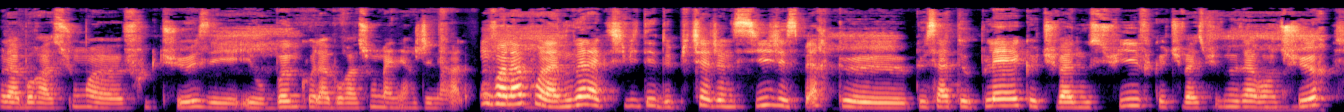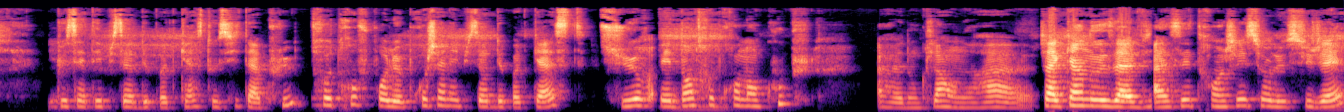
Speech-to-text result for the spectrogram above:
à la collaboration euh, fructueuse et, et, aux bonnes collaborations de manière générale. Donc voilà pour la nouvelle activité de Pitch Agency. J'espère que, que ça te plaît, que tu vas nous suivre, que tu vas suivre nos aventures et que cet épisode de podcast aussi t'a plu. On se retrouve pour le prochain épisode de podcast sur d'entreprendre en couple. Euh, donc là, on aura euh, chacun nos avis assez tranchés sur le sujet.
